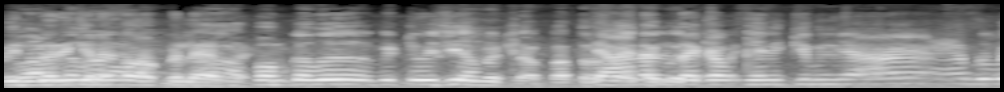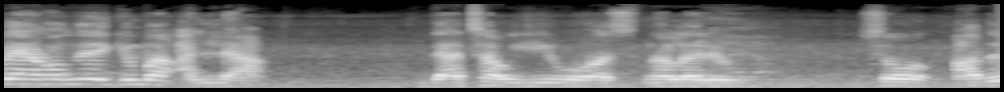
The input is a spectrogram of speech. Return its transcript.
പിന്നെ ഒരിക്കലും കുറപ്പില്ലായിരുന്നു അപ്പൊ നമുക്കത് വിട്ടുവീഴ്ച ചെയ്യാൻ പറ്റില്ല. അപ്പൊ ഞാൻ എന്തൊക്കെ എനിക്കും ഞാൻ അത് വേണോന്ന് ചോദിക്കുമ്പോ അല്ല. ദാറ്റ്സ് ഹൗ ഹി വാസ് എന്നുള്ളൊരു സോ അത്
